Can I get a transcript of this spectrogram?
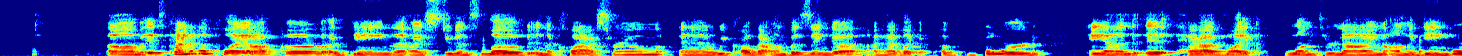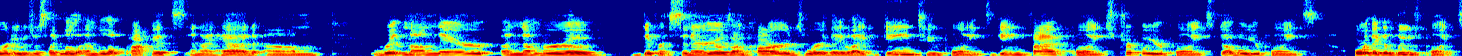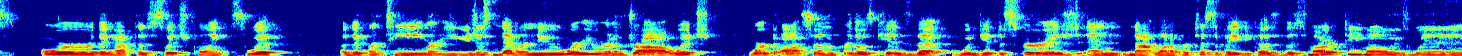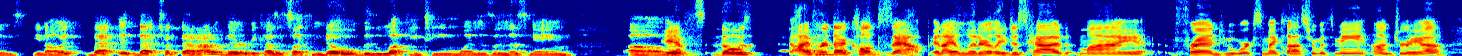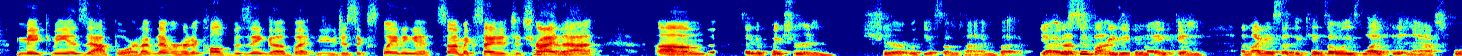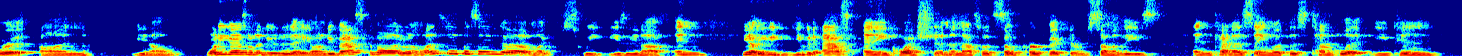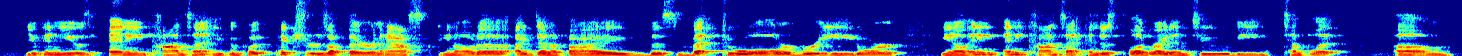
Um, it's kind of a play off of a game that my students loved in the classroom, and we called that one Bazinga. I had like a board, and it had like one through nine on the game board. It was just like little envelope pockets, and I had um, written on there a number of different scenarios on cards where they like gain two points, gain five points, triple your points, double your points, or they could lose points or they'd have to switch points with a different team, or you, you just never knew where you were going to draw, which worked awesome for those kids that would get discouraged and not want to participate because the smart team always wins. You know, it that it that took that out of there because it's like no, the lucky team wins in this game. Um, if those I've heard that called zap and I literally just had my friend who works in my classroom with me, Andrea, make me a zap board. I've never heard it called Bazinga, but you just explaining it. So I'm excited to try that. Um, take a picture and share it with you sometime. But yeah, it was super fun. easy to make. And, and like I said, the kids always liked it and asked for it on, you know, what do you guys want to do today? You want to do basketball? You want to, let's do Bazinga. I'm like, sweet, easy enough. And, you know, you could, you could ask any question and that's what's so perfect of some of these and kind of same with this template. You can, you can use any content. You can put pictures up there and ask, you know, to identify this vet tool or breed or, you know, any any content can just plug right into the template. Um,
